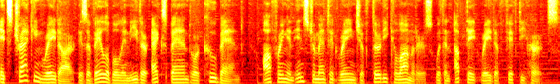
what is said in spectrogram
Its tracking radar is available in either X-band or Ku-band, offering an instrumented range of 30 km with an update rate of 50 Hz.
